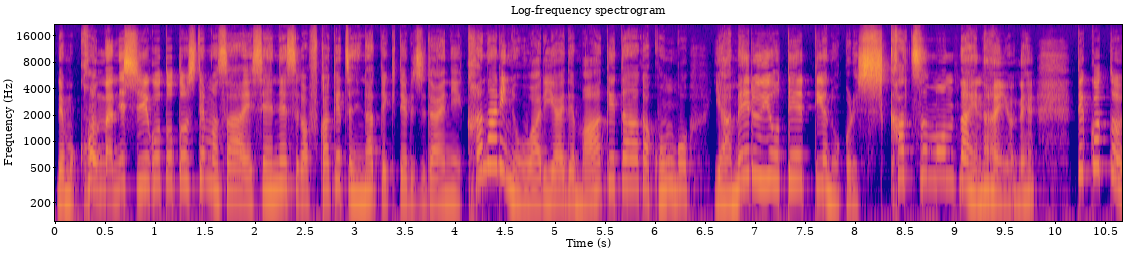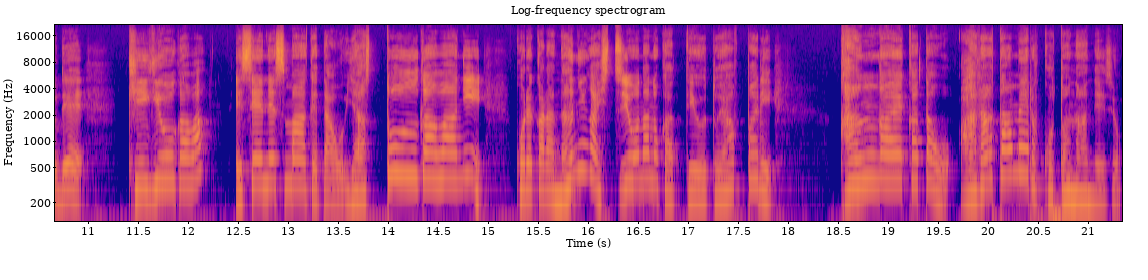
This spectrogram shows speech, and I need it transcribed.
でもこんなに仕事としてもさ SNS が不可欠になってきてる時代にかなりの割合でマーケターが今後辞める予定っていうのはこれ死活問題なんよね。ってことで企業側 SNS マーケターを雇う側にこれから何が必要なのかっていうとやっぱり考え方を改めることなんですよ。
